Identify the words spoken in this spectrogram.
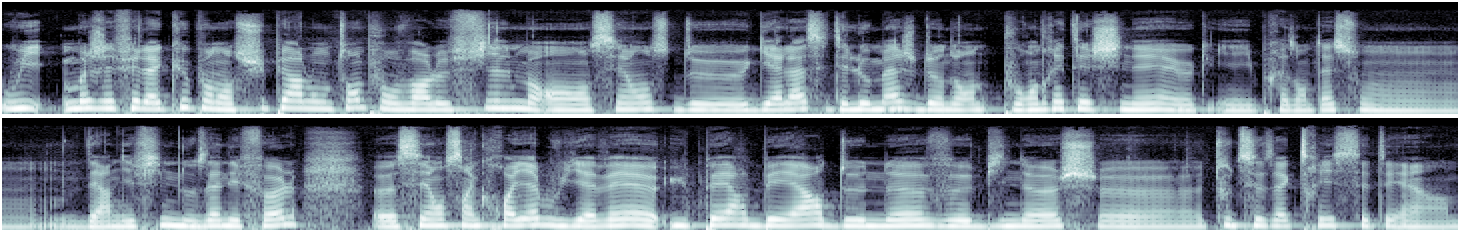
Oui, moi j'ai fait la queue pendant super longtemps pour voir le film en séance de gala. C'était l'hommage pour André Téchiné. il présentait son dernier film, Nos années folles. Séance incroyable où il y avait Huppert, Béard, Deneuve, Binoche, toutes ces actrices. C'était un-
